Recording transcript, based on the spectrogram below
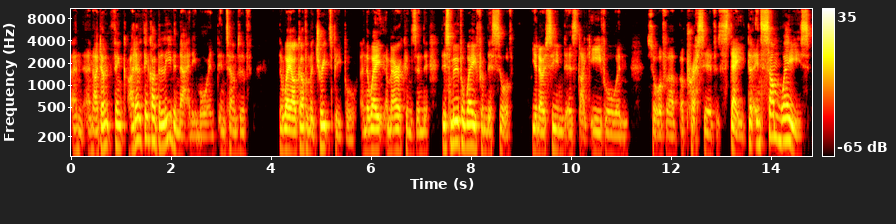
And and I don't think I don't think I believe in that anymore in, in terms of the way our government treats people and the way Americans and the, this move away from this sort of you know seen as like evil and sort of uh, oppressive state that in some ways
